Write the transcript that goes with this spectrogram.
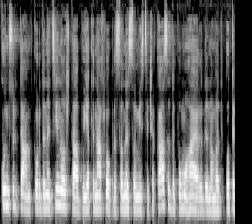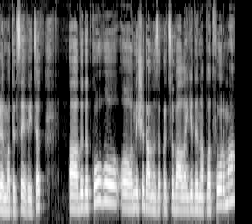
консультант координаційного штабу, як і нашого представництва в місті Черкаси, допомагає родинам отримати цей витяг. Додатково нещодавно запрацювала єдина платформа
